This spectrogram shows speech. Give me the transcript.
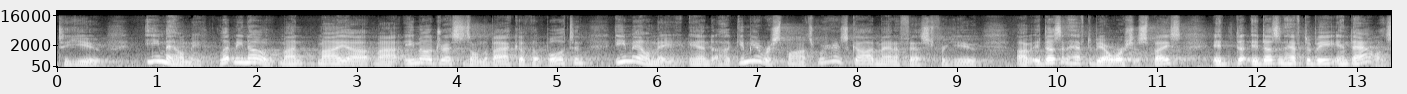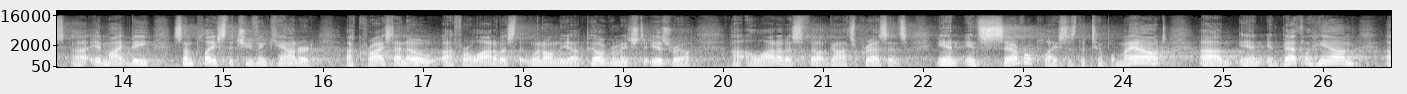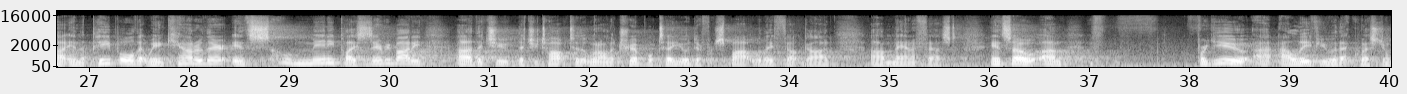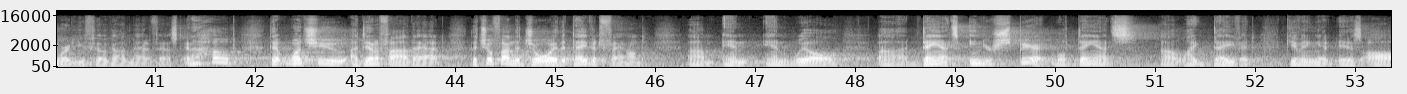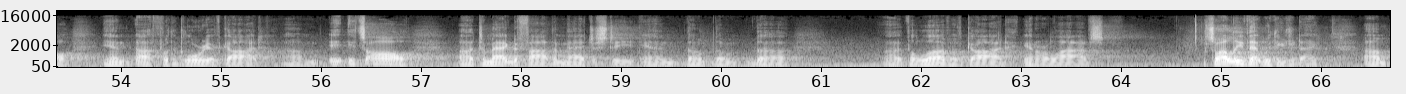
to you? Email me. Let me know. My, my, uh, my email address is on the back of the bulletin. Email me and uh, give me a response. Where is God manifest for you? Uh, it doesn't have to be our worship space, it, it doesn't have to be in Dallas. Uh, it might be some place that you've encountered a Christ. I know uh, for a lot of us that went on the uh, pilgrimage to Israel, a lot of us felt God's presence in, in several places the Temple Mount, um, in, in Bethlehem, in the people that we encountered there, in so many places. Everybody uh, that, you, that you talk to that went on the trip will tell you a different spot where they felt God uh, manifest. And so, um, f- for you, I, will leave you with that question where do you feel God manifest? And I hope that once you identify that, that you'll find the joy that David found um, and, and will uh, dance in your spirit, will dance uh, like David, giving it his all in, uh, for the glory of God. Um, it, it's all uh, to magnify the majesty and the, the, the, uh, the love of God in our lives. So I leave that with you today. Um,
